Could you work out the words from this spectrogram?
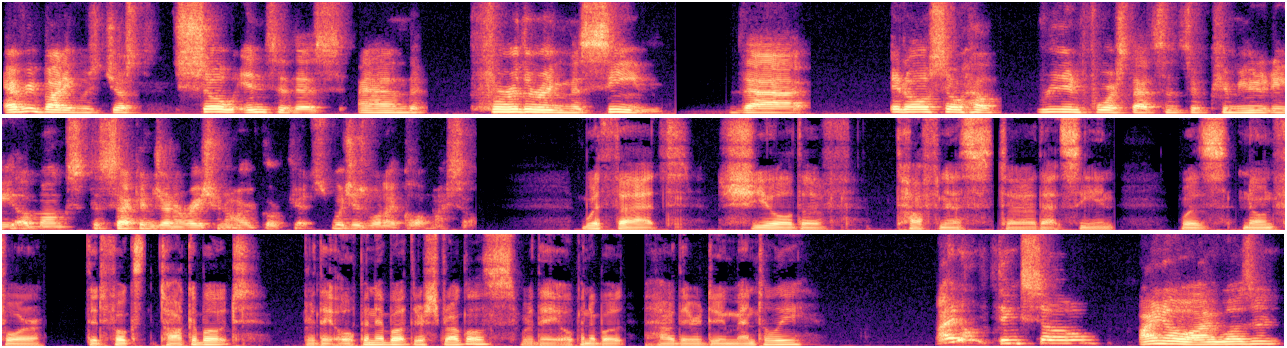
Everybody was just so into this and furthering the scene that it also helped reinforce that sense of community amongst the second generation hardcore kids which is what i call myself. With that shield of toughness to that scene was known for. Did folks talk about, were they open about their struggles? Were they open about how they were doing mentally? I don't think so. I know I wasn't.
